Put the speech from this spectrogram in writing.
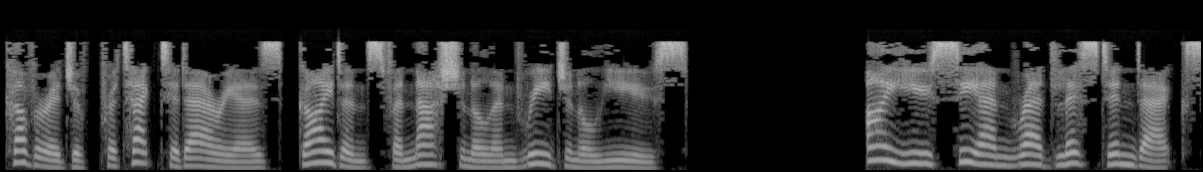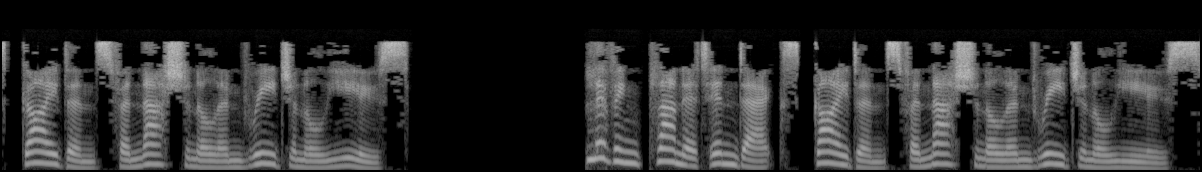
Coverage of Protected Areas, Guidance for National and Regional Use IUCN Red List Index – Guidance for national and regional use. Living Planet Index – Guidance for national and regional use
